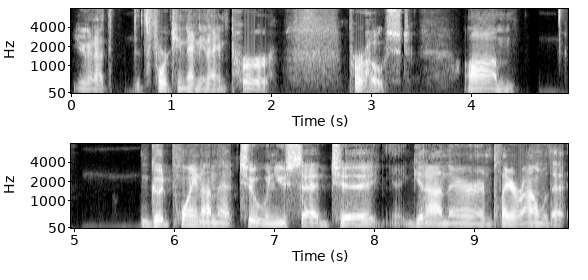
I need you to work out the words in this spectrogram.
you're gonna have to, it's fourteen ninety nine per per host. Um, good point on that too. When you said to get on there and play around with it,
